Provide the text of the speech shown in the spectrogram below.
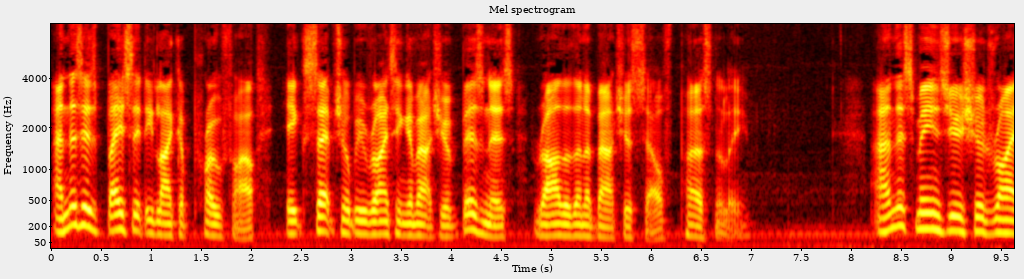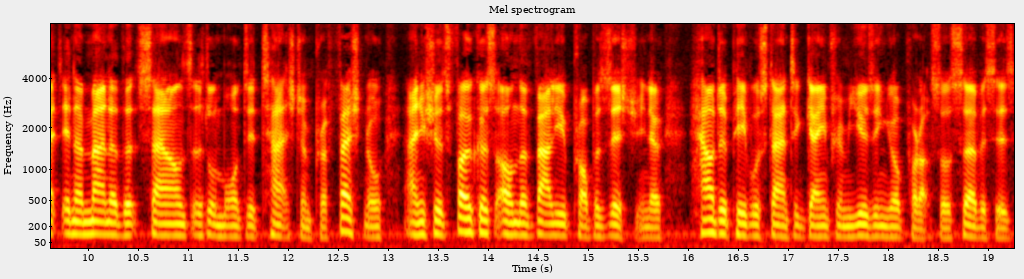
And this is basically like a profile, except you'll be writing about your business rather than about yourself personally. And this means you should write in a manner that sounds a little more detached and professional, and you should focus on the value proposition. You know, how do people stand to gain from using your products or services,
